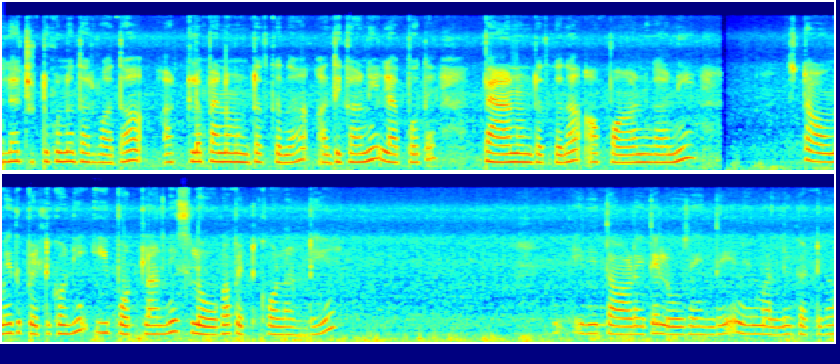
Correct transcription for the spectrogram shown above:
ఇలా చుట్టుకున్న తర్వాత అట్ల పెనం ఉంటుంది కదా అది కానీ లేకపోతే ప్యాన్ ఉంటుంది కదా ఆ పాన్ కానీ స్టవ్ మీద పెట్టుకొని ఈ పొట్లాన్ని స్లోగా పెట్టుకోవాలండి. ఇది తాడైతే లూజ్ అయింది నేను మళ్ళీ గట్టిగా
